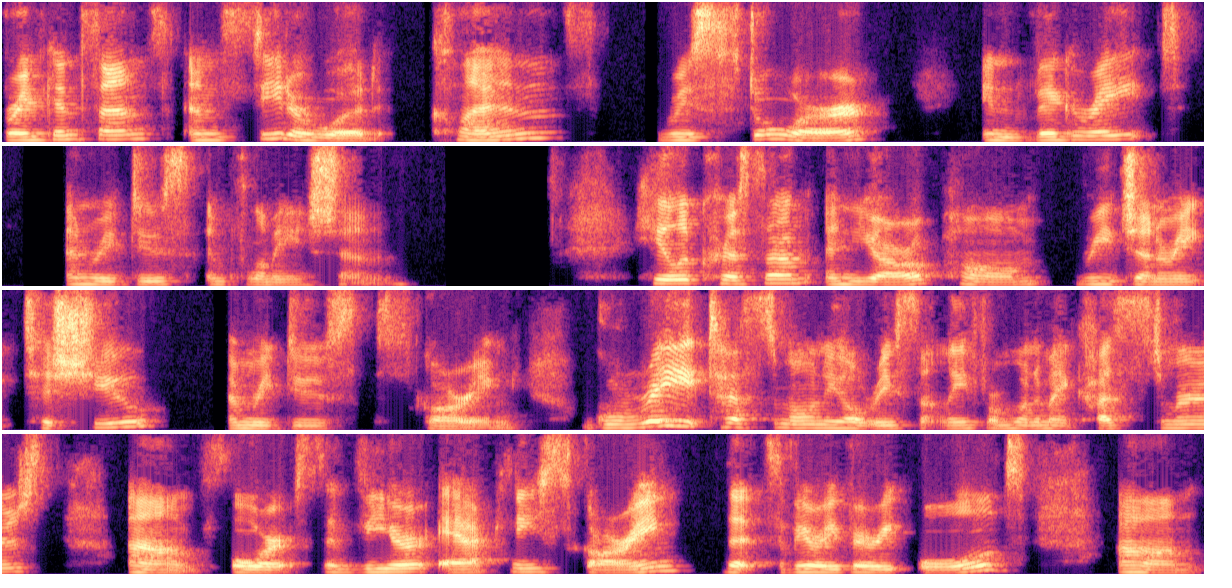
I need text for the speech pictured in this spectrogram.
frankincense and cedarwood cleanse, restore, invigorate, and reduce inflammation. Helichrysum and yarrow pom regenerate tissue and reduce scarring. Great testimonial recently from one of my customers um, for severe acne scarring that's very, very old um,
